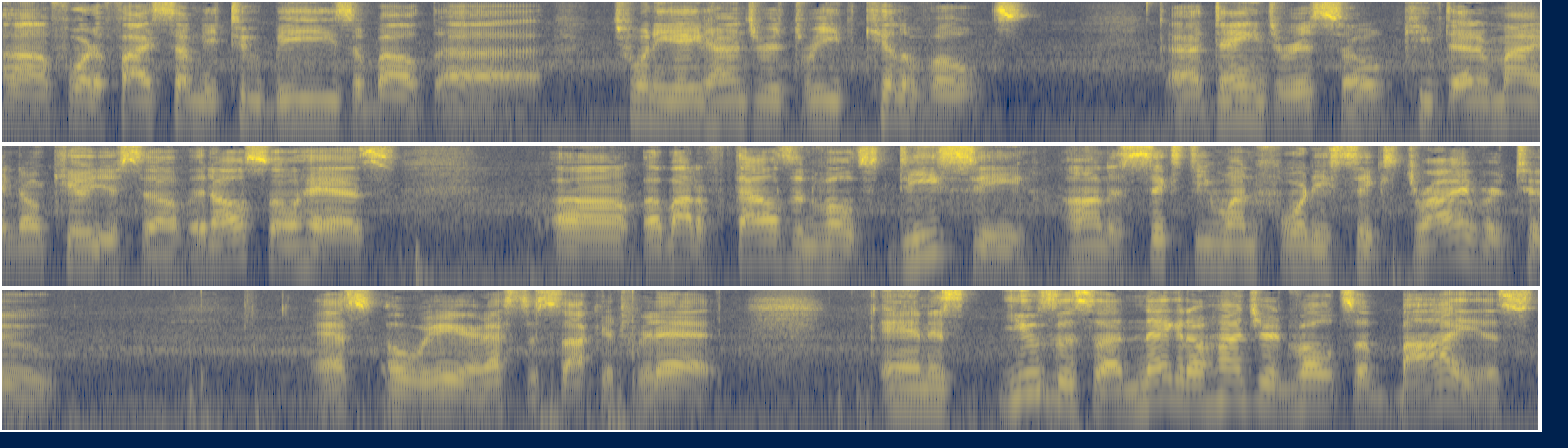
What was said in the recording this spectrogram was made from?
uh, for the 572Bs about uh, 2800 3 kilovolts. Uh, dangerous so keep that in mind. Don't kill yourself. It also has uh, about a thousand volts DC on a 6146 driver tube. That's over here. That's the socket for that. And it uses a negative 100 volts of bias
